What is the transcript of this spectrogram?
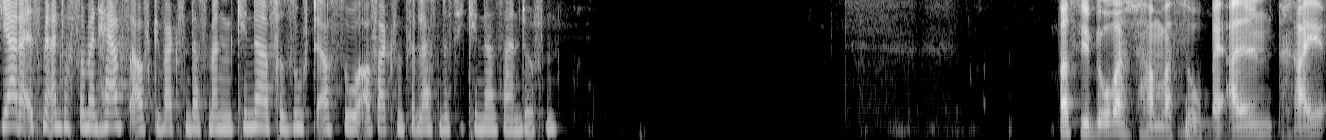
ja, da ist mir einfach so mein Herz aufgewachsen, dass man Kinder versucht auch so aufwachsen zu lassen, dass sie Kinder sein dürfen. Was wir beobachtet haben, was so bei allen drei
